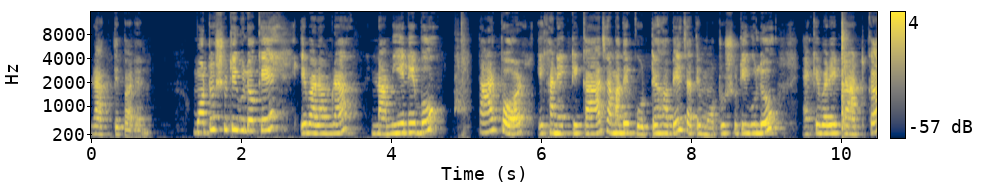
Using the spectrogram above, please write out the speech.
রাখতে পারেন। মটরশুঁটিগুলোকে এবার আমরা নামিয়ে নেব। তারপর এখানে একটি কাজ আমাদের করতে হবে যাতে মটরশুঁটিগুলো একেবারে টাটকা,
